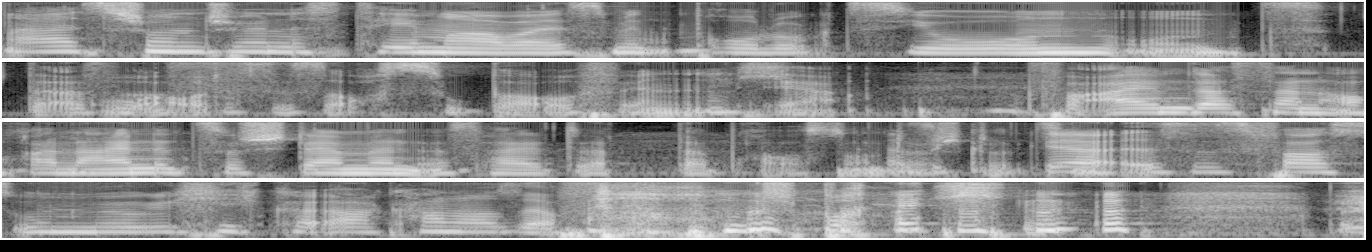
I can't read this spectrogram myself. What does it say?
Ja, ist schon ein schönes Thema, weil es mit Produktion und das wow, ist, das ist auch super aufwendig. Ja. Vor allem das dann auch alleine zu stemmen, ist halt, da, da brauchst du also, Unterstützung. Also, ja, es ist fast unmöglich. Ich kann, kann aus Erfahrung sprechen. Das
